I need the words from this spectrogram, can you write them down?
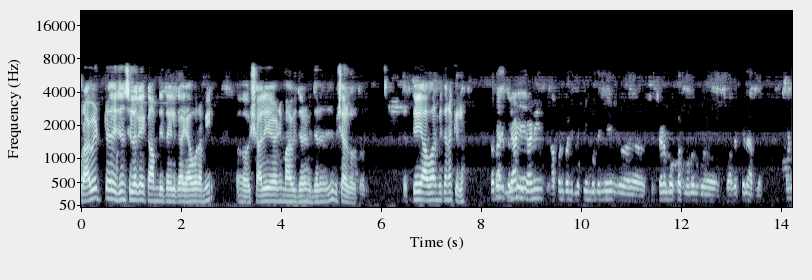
प्रायव्हेट एजन्सीला काही काम देता येईल का यावर आम्ही शालेय आणि महाविद्यालय विद्यार्थ्यांचे विचार करतो. तर ते आव्हान मी त्यांना केलं. या ठिकाणी आपण बघितलं की मुलींनी शिक्षण मोफत म्हणून स्वागत केलं आपलं. पण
